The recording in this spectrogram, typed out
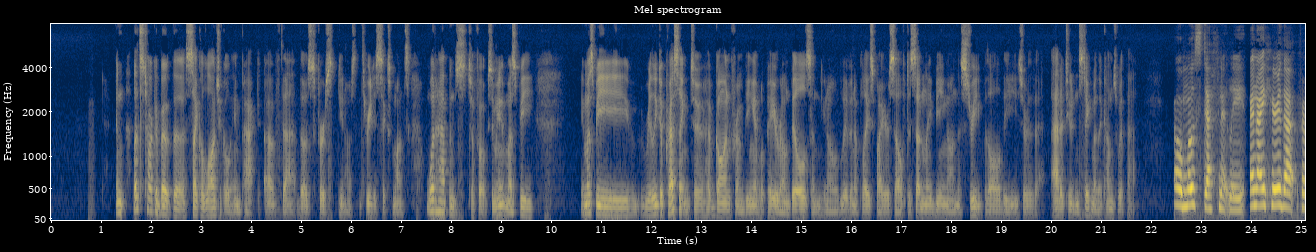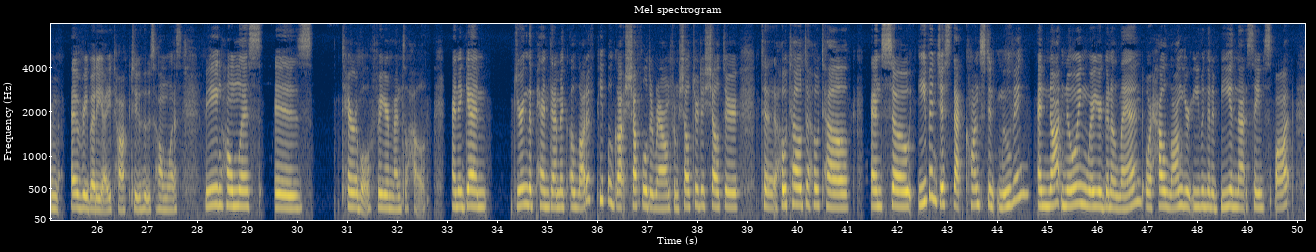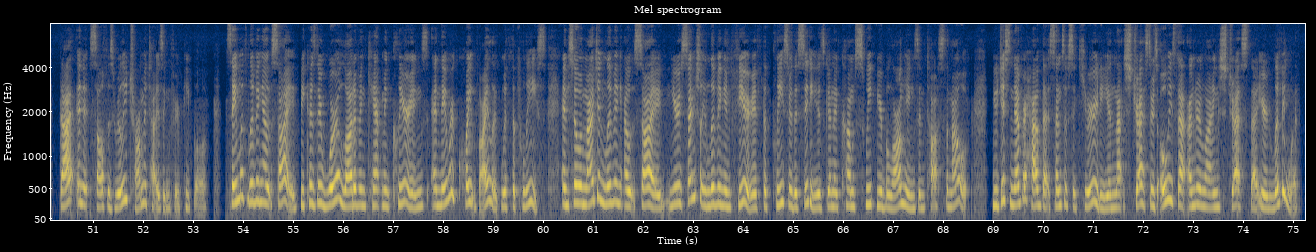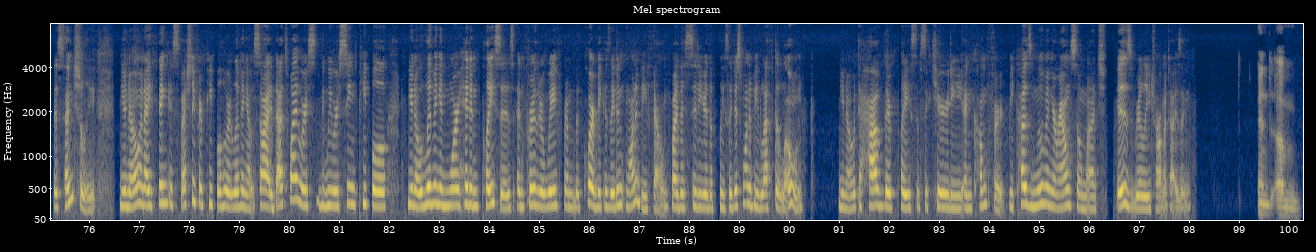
And let's talk about the psychological impact of that those first, you know, three to six months. What happens to folks? I mean, it must be it must be really depressing to have gone from being able to pay your own bills and you know live in a place by yourself to suddenly being on the street with all the sort of attitude and stigma that comes with that. Oh, most definitely. And I hear that from everybody I talk to who's homeless. Being homeless is terrible for your mental health. And again, during the pandemic, a lot of people got shuffled around from shelter to shelter to hotel to hotel. And so, even just that constant moving and not knowing where you're going to land or how long you're even going to be in that same spot, that in itself is really traumatizing for people. Same with living outside, because there were a lot of encampment clearings and they were quite violent with the police. And so imagine living outside, you're essentially living in fear if the police or the city is going to come sweep your belongings and toss them out. You just never have that sense of security and that stress. There's always that underlying stress that you're living with, essentially you know and i think especially for people who are living outside that's why we're we were seeing people you know, living in more hidden places and further away from the core because they didn't want to be found by the city or the police. They just want to be left alone, you know, to have their place of security and comfort because moving around so much is really traumatizing. And um,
